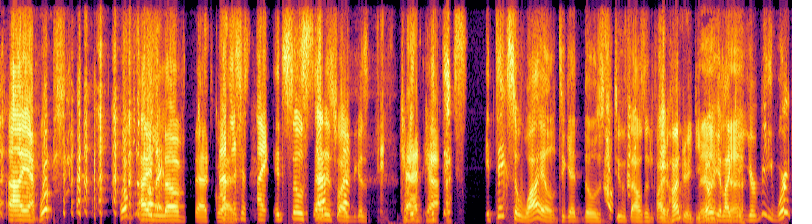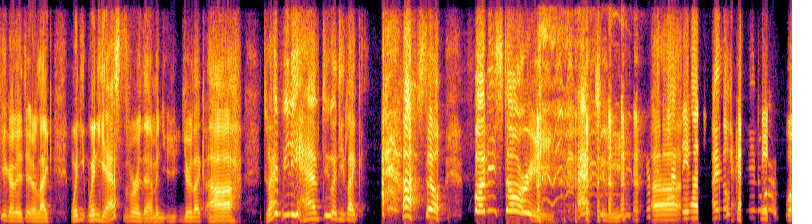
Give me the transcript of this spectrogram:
Oh, uh, yeah. Whoops. Whoops I love that quest. It's, like, it's so satisfying because it, it, it, takes it takes a while to get those 2500 you know Yeah, you're like yeah. you're really working on it you're like when he, when he asks for them and you, you're like ah do i really have to and he's like so funny story actually uh i only Okay. need one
